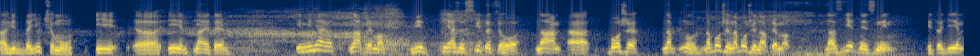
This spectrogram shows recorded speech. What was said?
е, віддаю цьому, і, е, і знаєте, і міняю напрямок від князя світу цього на е, Боже, на, ну, на Божий, на Божий напрямок, на з'єдність з ним. І тоді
